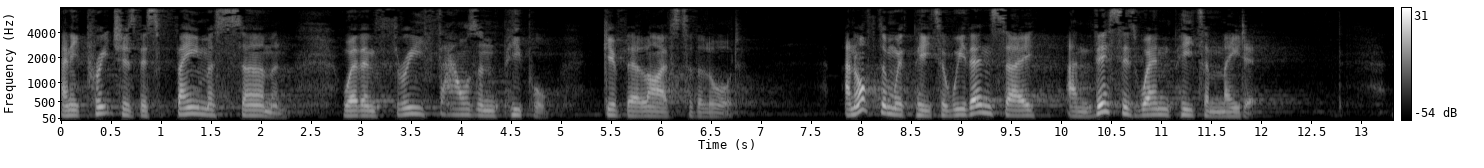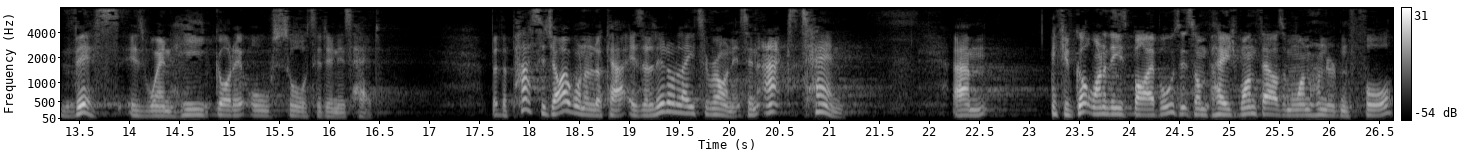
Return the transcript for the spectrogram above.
And he preaches this famous sermon where then 3,000 people give their lives to the Lord. And often with Peter, we then say, and this is when Peter made it. This is when he got it all sorted in his head. But the passage I want to look at is a little later on. It's in Acts 10. Um, if you've got one of these Bibles, it's on page 1104.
